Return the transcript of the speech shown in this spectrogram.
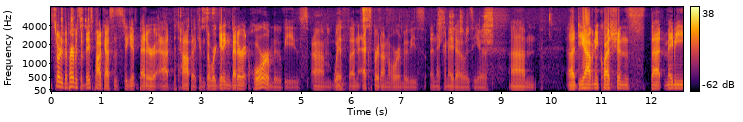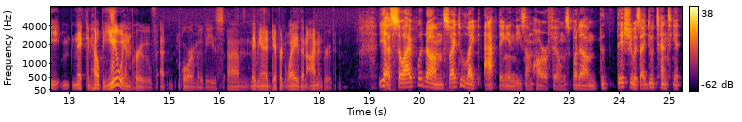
sort of the purpose of this podcast is to get better at the topic, and so we're getting better at horror movies um, with an expert on horror movies. Nick Hornedo is here. Um, uh, do you have any questions that maybe Nick can help you improve at horror movies, um, maybe in a different way than I'm improving? Yeah, so I would um so I do like acting in these um horror films, but um the, the issue is I do tend to get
